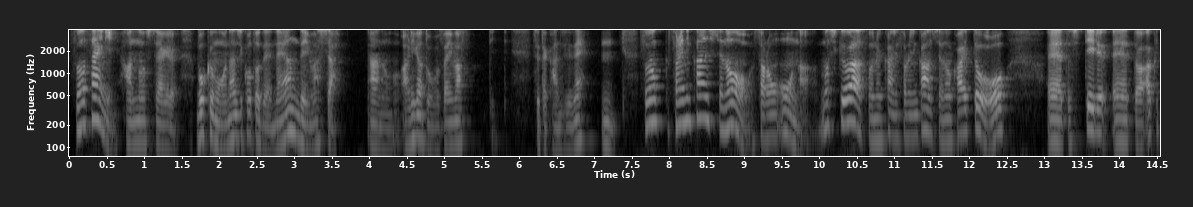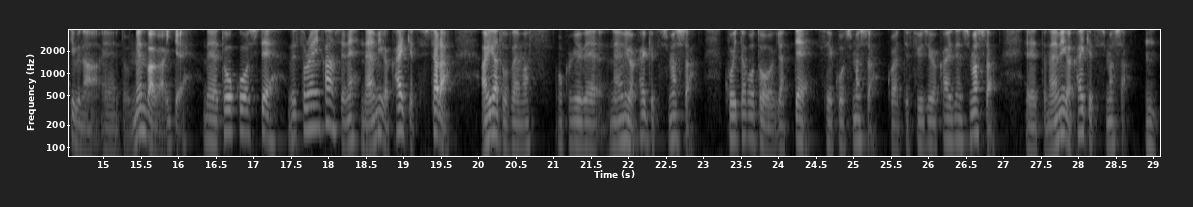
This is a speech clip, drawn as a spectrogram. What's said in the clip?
その際に反応してあげる。僕も同じことで悩んでいました。あの、ありがとうございますって言って、そういった感じでね。うん。その、それに関してのサロンオーナー、もしくはそれに、関しての回答を、えっ、ー、と、知っている、えっ、ー、と、アクティブな、えっ、ー、と、メンバーがいて、で、投稿して、で、それに関してね、悩みが解決したら、ありがとうございます。おかげで悩みが解決しました。こういったことをやって成功しました。こうやって数字が改善しました。えっ、と、悩みが解決しました。うん。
